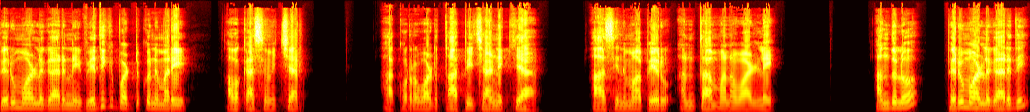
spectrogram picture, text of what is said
పెరుమాళ్ళు గారిని వెతికి పట్టుకుని మరీ అవకాశం ఇచ్చారు. ఆ కుర్రవాడు తాపీ చాణక్య ఆ సినిమా పేరు అంతా మనవాళ్ళే. అందులో పెరుమాళ్ళు గారిది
